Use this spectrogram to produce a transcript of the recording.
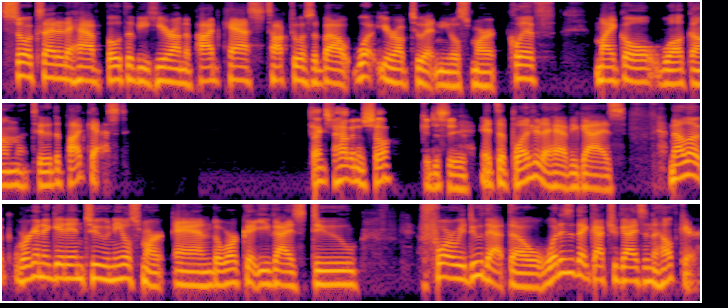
So excited to have both of you here on the podcast. Talk to us about what you're up to at NeedleSmart. Cliff, Michael, welcome to the podcast. Thanks for having us, Saul. Good to see you. It's a pleasure to have you guys. Now, look, we're going to get into NeedleSmart and the work that you guys do. Before we do that, though, what is it that got you guys into healthcare?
